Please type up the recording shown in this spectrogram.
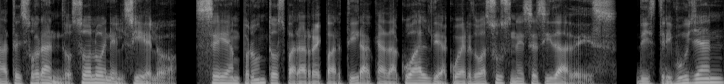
atesorando solo en el cielo. Sean prontos para repartir a cada cual de acuerdo a sus necesidades. Distribuyan,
